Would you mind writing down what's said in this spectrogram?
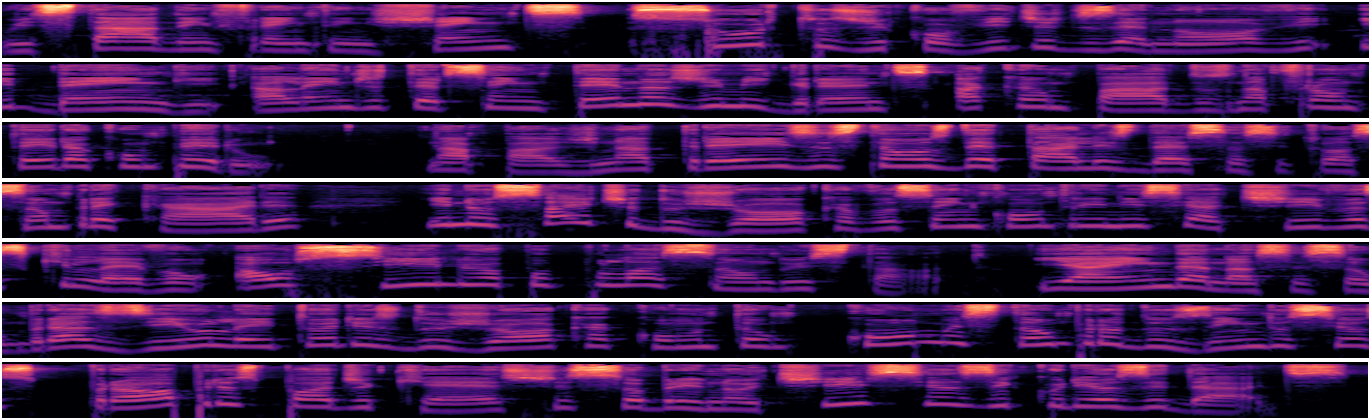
O estado enfrenta enchentes, surtos de Covid-19 e dengue, além de ter centenas de imigrantes acampados na fronteira com o Peru. Na página 3 estão os detalhes dessa situação precária e no site do Joca você encontra iniciativas que levam auxílio à população do estado. E ainda na seção Brasil, leitores do Joca contam como estão produzindo seus próprios podcasts sobre notícias e curiosidades.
